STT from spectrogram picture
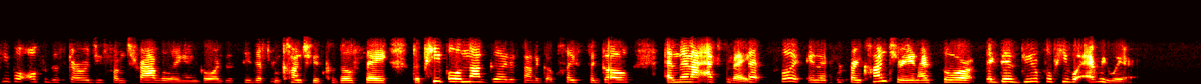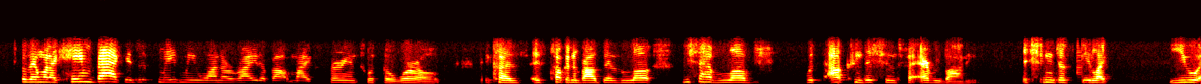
people also discourage you from traveling and going to see different countries because they'll say the people are not good, it's not a good place to go. And then I actually right. set foot in a different country and I saw like there's beautiful people everywhere. So then when I came back, it just made me want to write about my experience with the world because it's talking about there's love. You should have love without conditions for everybody. It shouldn't just be like you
